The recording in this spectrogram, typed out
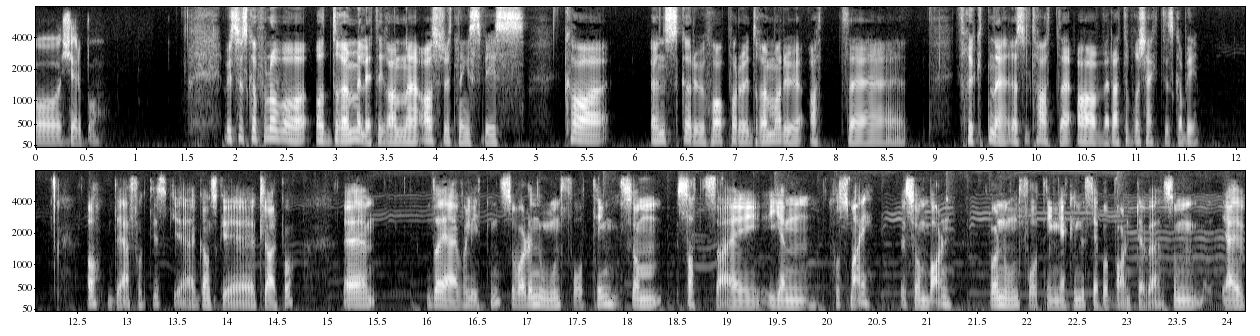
og kjøre på. Hvis du skal få lov å, å drømme litt grann, eh, avslutningsvis, hva ønsker du, håper du, drømmer du at eh, fruktene, resultatet av dette prosjektet skal bli? Ja, det er faktisk jeg ganske klar på. Eh, Da jeg var liten, så var det noen få ting som satte seg igjen hos meg som barn. Det var noen få ting jeg kunne se på barne-TV som jeg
